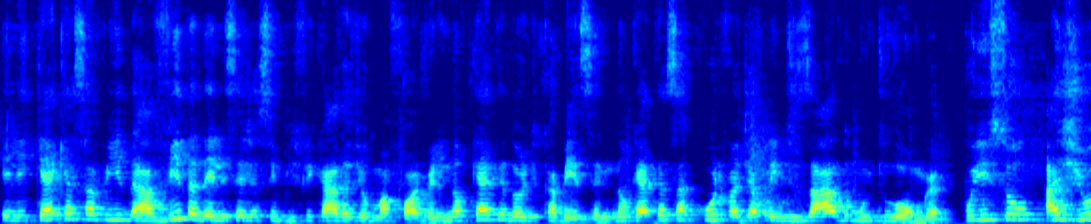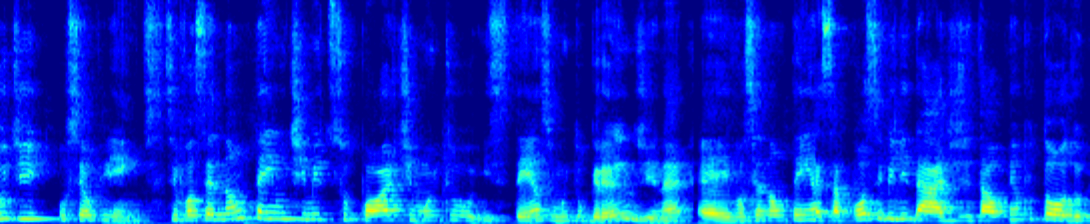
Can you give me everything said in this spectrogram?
ele quer que essa vida, a vida dele seja simplificada de alguma forma. Ele não quer ter dor de cabeça, ele não quer ter essa curva de aprendizado muito longa. Por isso, ajude o seu cliente. Se você não tem um time de suporte muito extenso, muito grande, né? É, e você não tem essa possibilidade de estar o tempo todo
